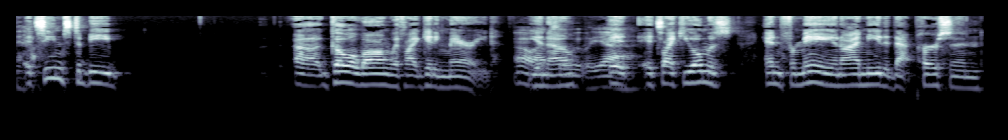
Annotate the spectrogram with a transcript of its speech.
it seems to be uh, go along with like getting married. Oh, you know, yeah. It, it's like you almost, and for me, you know, I needed that person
